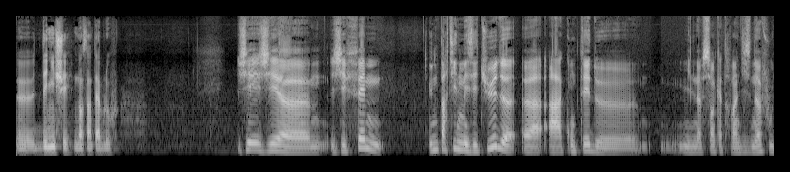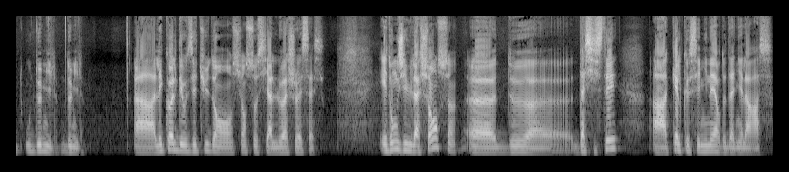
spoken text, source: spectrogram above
dénicher dans un tableau euh, J'ai fait une partie de mes études euh, à compter de 1999 ou, 2000, 2000 à l'école des hautes études en sciences sociales, le HESS. Et donc j'ai eu la chance de d'assister à quelques séminaires de Daniel Arras.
